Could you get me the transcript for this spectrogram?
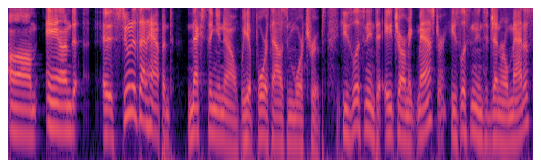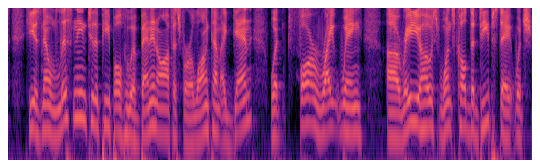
Um, and as soon as that happened, next thing you know, we have 4,000 more troops. He's listening to H.R. McMaster. He's listening to General Mattis. He is now listening to the people who have been in office for a long time. Again, what far right wing uh, radio host once called the deep state, which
